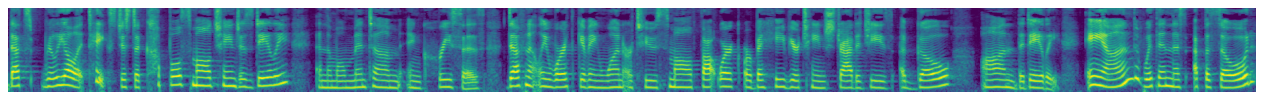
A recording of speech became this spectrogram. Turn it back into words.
that's really all it takes just a couple small changes daily and the momentum increases. Definitely worth giving one or two small thought work or behavior change strategies a go on the daily. And within this episode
